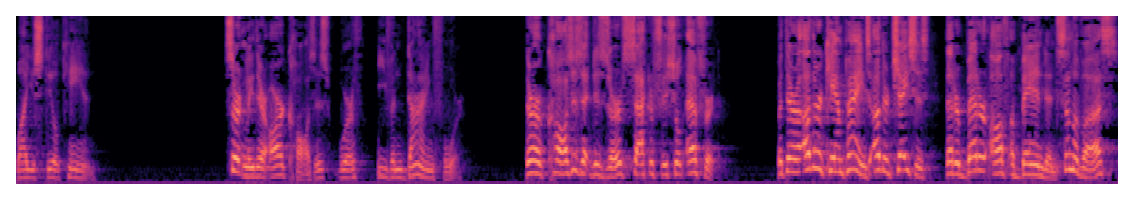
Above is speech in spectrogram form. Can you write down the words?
while you still can. Certainly, there are causes worth even dying for. There are causes that deserve sacrificial effort. But there are other campaigns, other chases that are better off abandoned. Some of us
